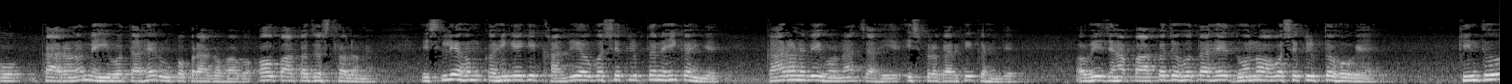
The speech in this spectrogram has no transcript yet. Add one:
वो कारण नहीं होता है रूप प्रागभाव अपाकज स्थल में। इसलिए हम कहेंगे कि खाली अवश्य क्लिप्त नहीं कहेंगे, कारण भी होना चाहिए, इस प्रकार की कहेंगे। अभी जहाँ पाकज होता है, दोनों अवश्य क्लिप्त हो गए, किंतु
